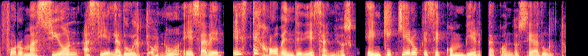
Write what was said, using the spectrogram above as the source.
formación hacia el adulto, ¿no? Es saber, este joven de 10 años, ¿en qué quiero que se convierta cuando sea adulto?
